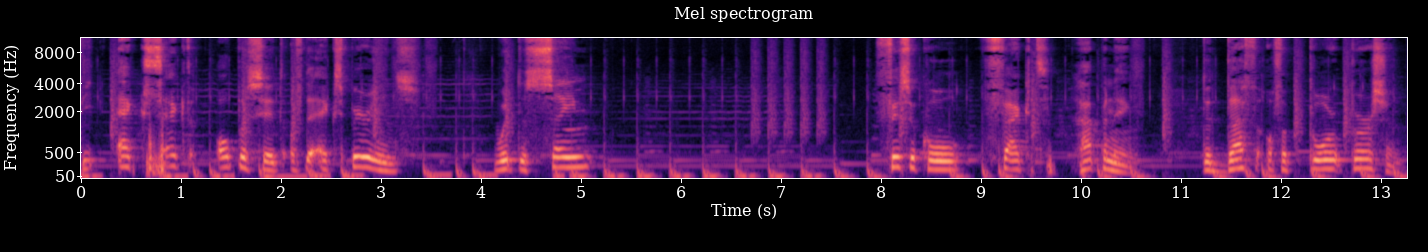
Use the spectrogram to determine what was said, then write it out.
The exact opposite of the experience with the same physical fact happening the death of a poor person,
